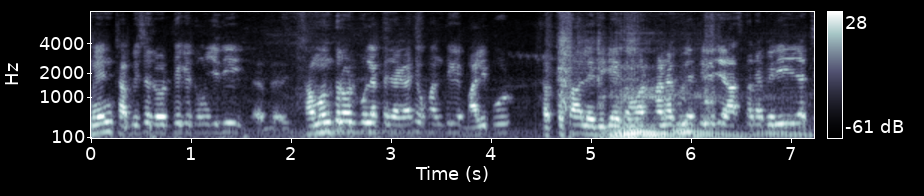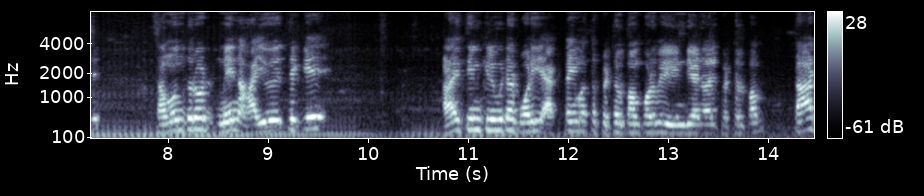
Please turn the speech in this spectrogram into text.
মেন ছাব্বিশের রোড থেকে তুমি যদি, সামন্ত রোড বলে একটা জায়গা আছে, ওখান থেকে বালিপুর সত্যসাল এদিকে তোমার খানাকুলের দিকে যে রাস্তাটা বেরিয়ে যাচ্ছে, সামন্ত রোড মেন হাইওয়ে থেকে আড়াই তিন কিলোমিটার পরেই একটাই মাত্র পেট্রোল পাম্প পড়বে ইন্ডিয়ান অয়েল পেট্রোল পাম্প তার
